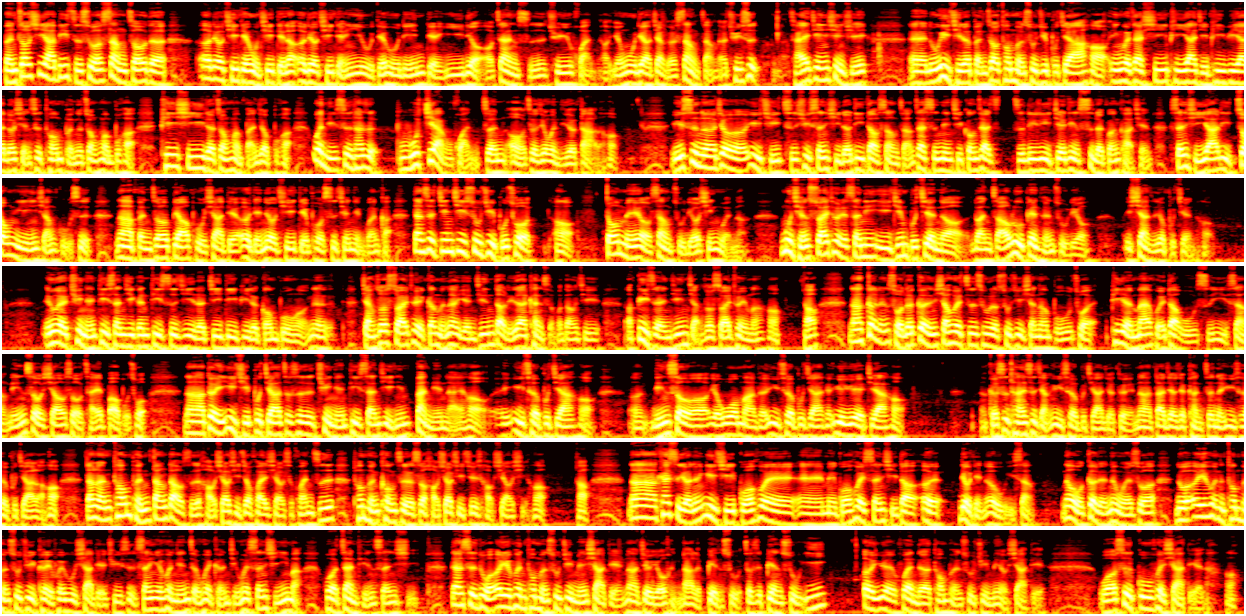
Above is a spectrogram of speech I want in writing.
本周 CRB 指数和上周的二六七点五七跌到二六七点一五，跌幅零点一六哦，暂时趋缓哦。原物料价格上涨的趋势。财经信息，呃，如预期的本周通膨数据不佳哈，因为在 CPI 及 PPI 都显示通膨的状况不好，PCE 的状况本来就不好。问题是它是不降反增哦，这就问题就大了哈。于是呢，就预期持续升息的力道上涨，在十年期公债殖利率接近四的关卡前，升息压力终于影响股市。那本周标普下跌二点六七，跌破四千点关卡。但是经济数据不错哦，都没有上主流新闻呢。目前衰退的声音已经不见了，软着陆变成主流，一下子就不见了哈。因为去年第三季跟第四季的 GDP 的公布哦，那讲说衰退，根本那眼睛到底在看什么东西啊？闭着眼睛讲说衰退吗？哈，好，那个人所得、个人消费支出的数据相当不错，PMI 回到五十以上，零售销售财报不错。那对预期不佳，这是去年第三季已经半年来哈预测不佳哈，嗯，零售哦有沃尔玛的预测不佳，月月佳哈。可是他还是讲预测不佳就对，那大家就看真的预测不佳了哈。当然，通膨当道时，好消息就坏消息；反之，通膨控制的时候，好消息就是好消息哈。好，那开始有人预期国会，呃，美国会升息到二六点二五以上。那我个人认为说，如果二月份的通膨数据可以恢复下跌趋势，三月份年整会可能仅会升息一码或暂停升息。但是如果二月份通膨数据没下跌，那就有很大的变数，这是变数一。二月份的通膨数据没有下跌，我是估会下跌了啊。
